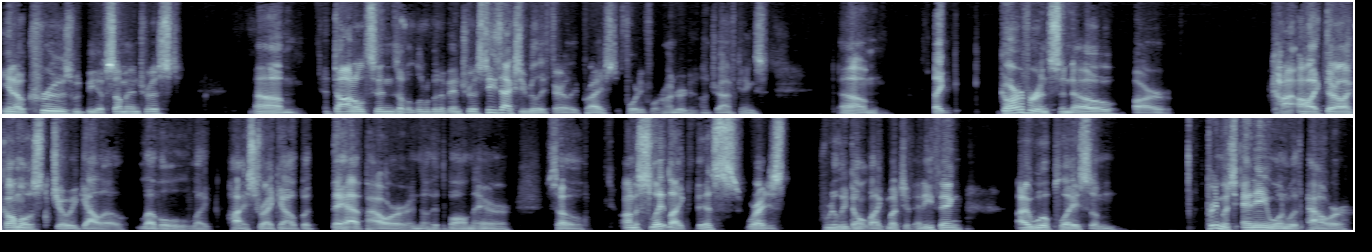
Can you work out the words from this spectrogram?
you know, Cruz would be of some interest. Um, Donaldson's of a little bit of interest. He's actually really fairly priced at 4,400 on DraftKings. Um, like Garver and Sano are like they're like almost Joey Gallo level, like high strikeout, but they have power and they'll hit the ball in the air. So on a slate like this, where I just really don't like much of anything, I will play some pretty much anyone with power.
